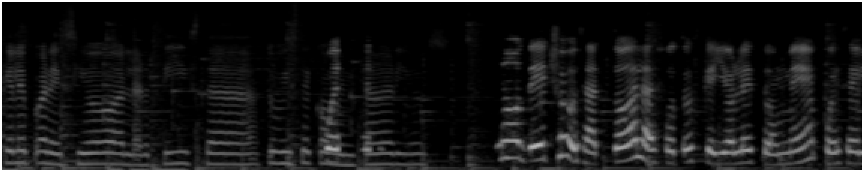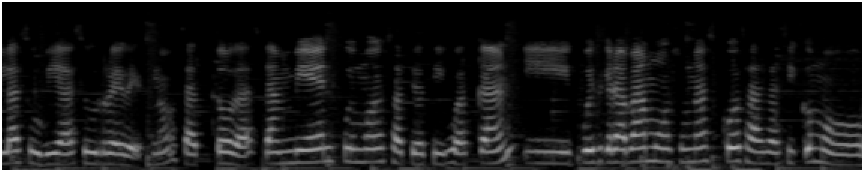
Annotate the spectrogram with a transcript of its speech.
¿qué le pareció al artista? ¿Tuviste pues, comentarios? No, de hecho, o sea, todas las fotos que yo le tomé, pues él las subía a sus redes, ¿no? O sea, todas. También fuimos a Teotihuacán y pues grabamos unas cosas así como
